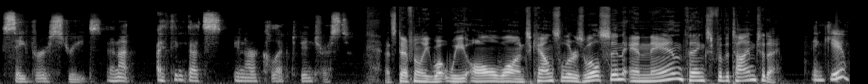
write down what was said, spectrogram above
safer streets. And I, I think that's in our collective interest. That's definitely what we all want. Councillors Wilson and Nann, thanks for the time today. Thank you.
